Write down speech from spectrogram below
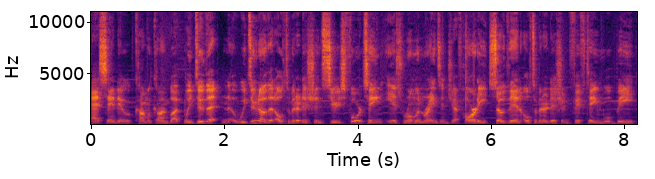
at San Diego Comic Con. But we do that. We do know that Ultimate Edition Series 14 is Roman Reigns and Jeff Hardy. So then Ultimate Edition 15 will be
